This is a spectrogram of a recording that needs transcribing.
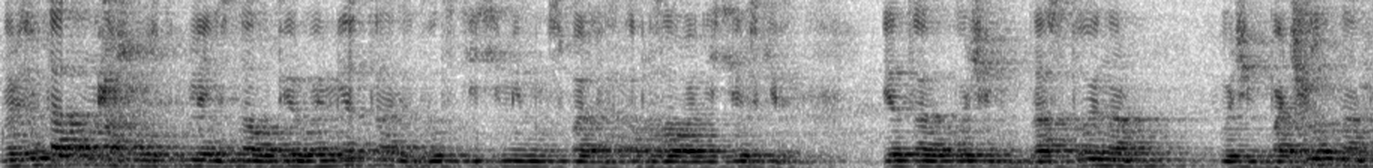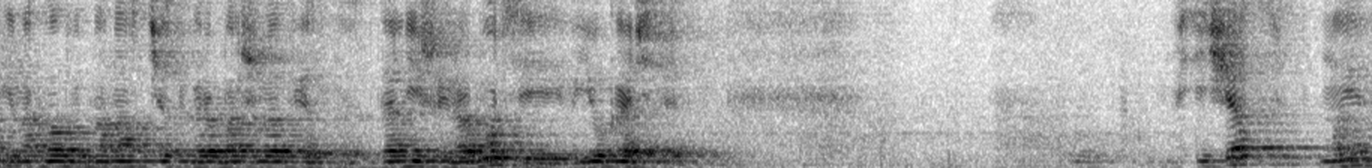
Но результатом нашего выступления стало первое место из 27 муниципальных образований сельских. Это очень достойно, очень почетно и накладывает на нас, честно говоря, большую ответственность в дальнейшей работе и в ее качестве. Сейчас мы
